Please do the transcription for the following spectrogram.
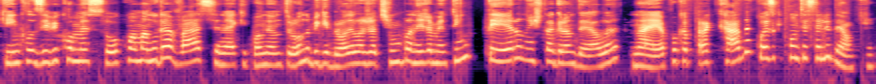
que inclusive começou com a Manu Gavassi, né, que quando entrou no Big Brother, ela já tinha um planejamento inteiro no Instagram dela, na época, para cada coisa que acontecia ali dentro.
